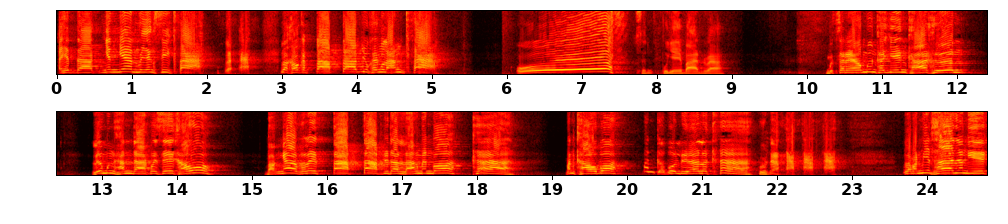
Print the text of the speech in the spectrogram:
ไอ้เห็ดดากเงี้ยนๆไปยังสี่ขาแล้วเขาก็ตาบตามอยู่ข้างหลังค่ะ โอ้ยสันผู้ใหญ่บ้านว่ามึงแสดงว่ามึงขยิงขาขึ้นหรือมึงหันดากไปเสเขา บักเง่าก็เลยตาบตาบอยู่ด้านหลังแมันบ่ค่ะ มันเข่าบ่มันก็บ่เหลือละค่ะ แล้วมันมีทายังอีก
